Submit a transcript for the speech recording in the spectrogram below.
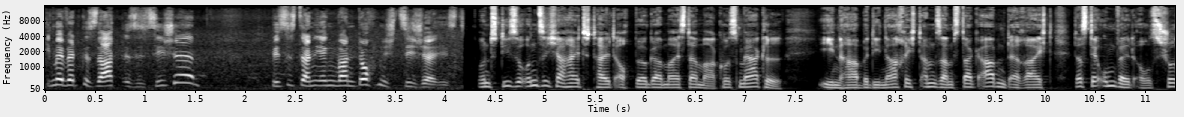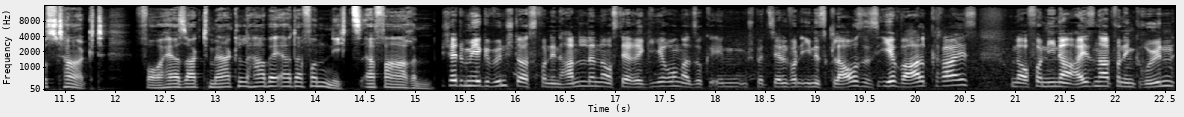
Immer wird gesagt, es ist sicher, bis es dann irgendwann doch nicht sicher ist. Und diese Unsicherheit teilt auch Bürgermeister Markus Merkel. Ihn habe die Nachricht am Samstagabend erreicht, dass der Umweltausschuss tagt. Vorher, sagt Merkel, habe er davon nichts erfahren. Ich hätte mir gewünscht, dass von den Handelnden aus der Regierung, also im Speziellen von Ines Klaus, das ist ihr Wahlkreis, und auch von Nina Eisenhardt von den Grünen,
